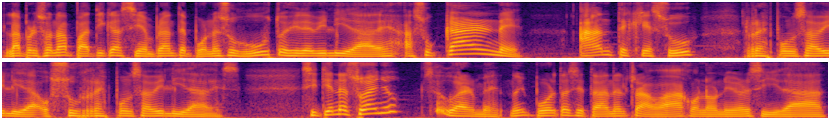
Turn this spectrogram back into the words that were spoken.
La persona apática siempre antepone sus gustos y debilidades a su carne antes que su responsabilidad o sus responsabilidades. Si tiene sueño, se duerme. No importa si está en el trabajo, en la universidad,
